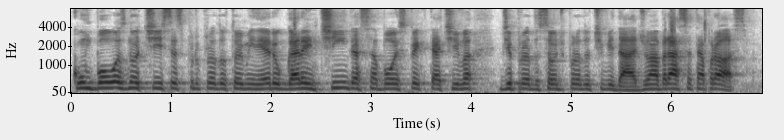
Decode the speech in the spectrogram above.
com boas notícias para o produtor mineiro, garantindo essa boa expectativa de produção de produtividade. Um abraço, até a próxima.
